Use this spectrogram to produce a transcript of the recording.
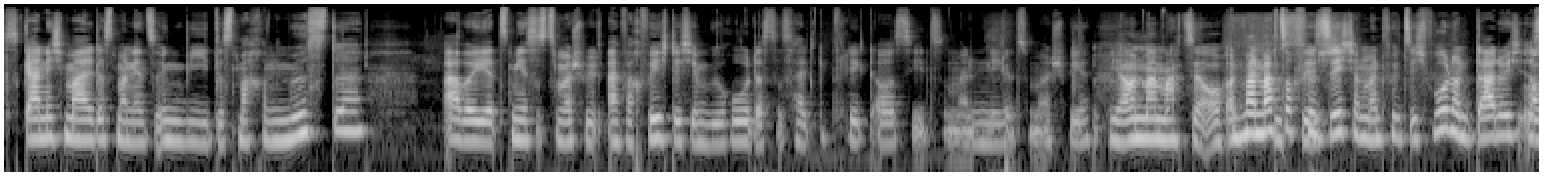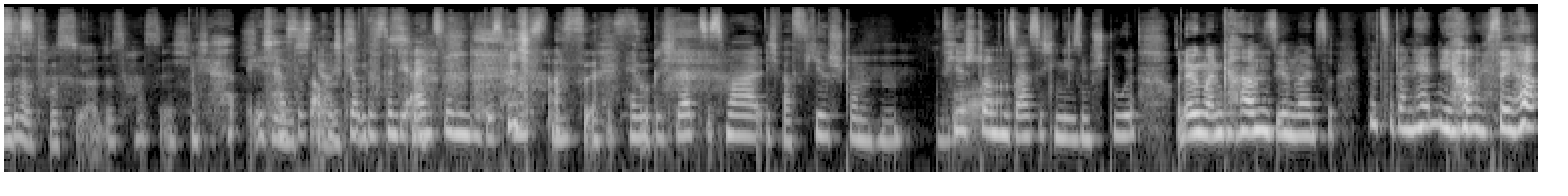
ist gar nicht mal, dass man jetzt irgendwie das machen müsste. Aber jetzt, mir ist es zum Beispiel einfach wichtig im Büro, dass das halt gepflegt aussieht, so meine Nägel zum Beispiel. Ja, und man macht es ja auch Und man macht es auch für sich und man fühlt sich wohl und dadurch ist Außer es. Friseur, das hasse ich. Ich, ich hasse es auch. Ich glaube, wir sind die. Einzigen, die das Ich hassen. hasse es. Hey, wirklich, letztes Mal, ich war vier Stunden. Vier Boah. Stunden saß ich in diesem Stuhl und irgendwann kam sie und meinte so, willst du dein Handy haben? Ich so, ja,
